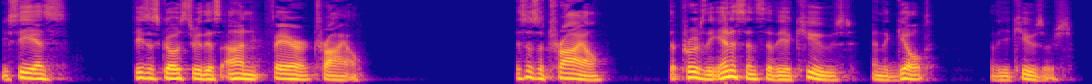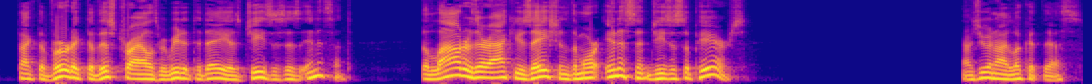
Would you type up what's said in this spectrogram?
You see, as Jesus goes through this unfair trial, this is a trial that proves the innocence of the accused and the guilt of the accusers. In fact, the verdict of this trial, as we read it today, is Jesus is innocent. The louder their accusations, the more innocent Jesus appears. Now, as you and I look at this,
